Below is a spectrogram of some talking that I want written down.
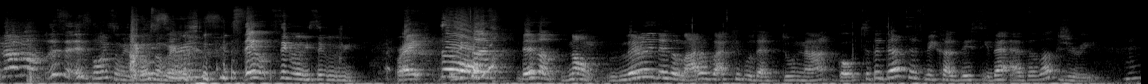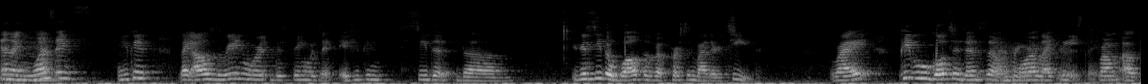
no, listen, it's going somewhere. It's going somewhere. stay, stick with me, stick with me. Right? Because there's a no, literally, there's a lot of black people that do not go to the dentist because they see that as a luxury, and like once they, you can like I was reading where this thing was like if you can see the the, you can see the wealth of a person by their teeth, right? People who go to the dentist are more likely from a,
